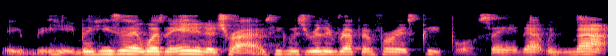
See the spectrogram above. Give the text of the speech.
He, but he said it wasn't any of the tribes. He was really repping for his people, saying that was not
